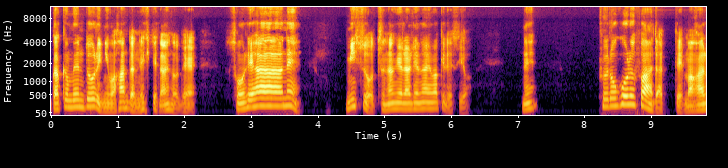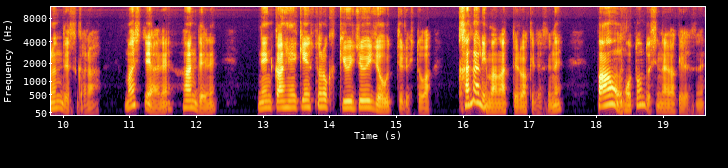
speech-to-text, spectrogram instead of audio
額面通りには判断できてないので、そりゃあね、ミスをつなげられないわけですよ。ね。プロゴルファーだって曲がるんですから、ましてやね、ハンデね、年間平均ストローク90以上打ってる人は、かなり曲がってるわけですね。パーオンほとんどしないわけですね。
